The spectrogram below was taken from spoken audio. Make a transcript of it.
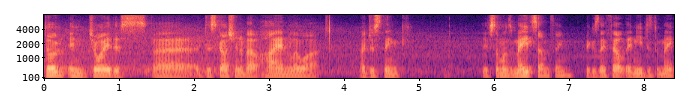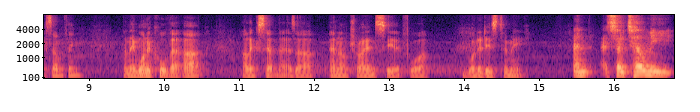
don't enjoy this uh, discussion about high and low art. I just think if someone's made something because they felt they needed to make something, and they want to call that art, I'll accept that as art and I'll try and see it for what, it is to me. And so tell me,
